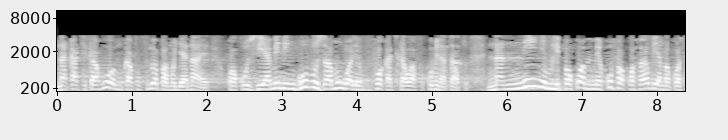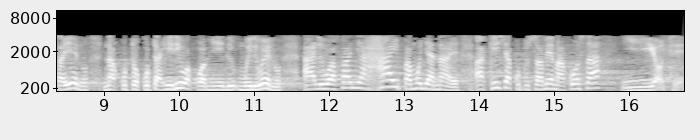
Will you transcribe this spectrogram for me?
na katika huo mkafufuliwa pamoja naye kwa kuziamini nguvu za mungu aliyemfufua katika wafu. Kumi na tatu. Na ninyi mlipokuwa mmekufa kwa sababu ya makosa yenu na kutokutahiriwa kwa mwili, wenu aliwafanya hai pamoja naye akiisha kutusamea makosa yote.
